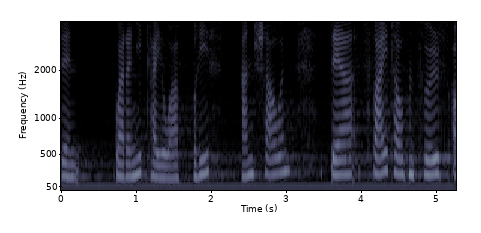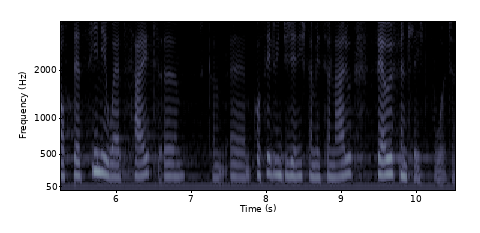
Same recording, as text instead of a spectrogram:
den Guarani Kiowa-Brief, anschauen, der 2012 auf der CIMI-Website, äh, äh, Conselho Indigenista Missionário, veröffentlicht wurde.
